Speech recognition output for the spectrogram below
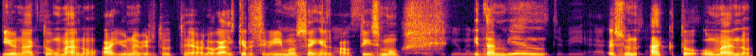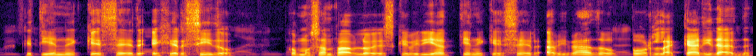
y un acto humano. Hay una virtud teologal que recibimos en el bautismo y también es un acto humano que tiene que ser ejercido. Como San Pablo escribiría, tiene que ser avivado por la caridad.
